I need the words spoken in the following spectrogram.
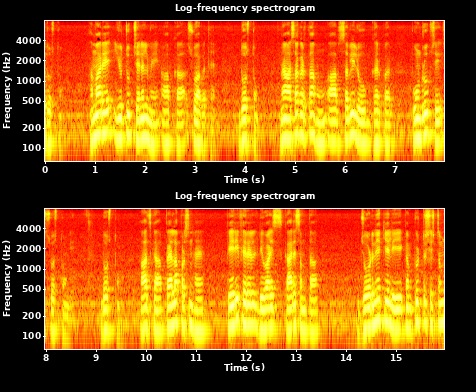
दोस्तों, हमारे यूट्यूब चैनल में आपका स्वागत है। दोस्तों, मैं आशा करता हूँ आप सभी लोग घर पर पूर्ण रूप से स्वस्थ होंगे। दोस्तों, आज का पहला प्रश्न है पेरीफेरल डिवाइस कार्यक्षमता जोड़ने के लिए कंप्यूटर सिस्टम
